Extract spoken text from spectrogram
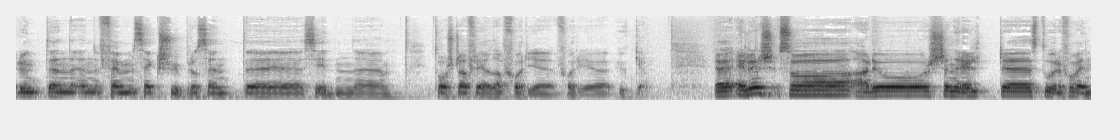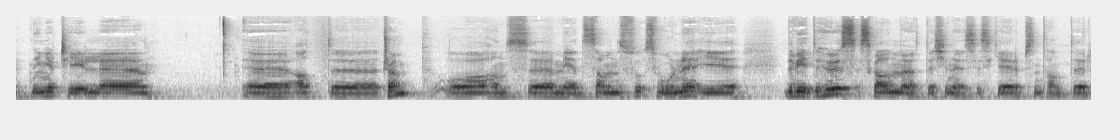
rundt en, en 5-6-7 siden torsdag-fredag forrige, forrige uke. Ellers så er det jo generelt store forventninger til at Trump og hans medsammensvorne i det hvite hus skal møte kinesiske representanter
